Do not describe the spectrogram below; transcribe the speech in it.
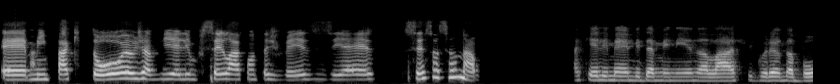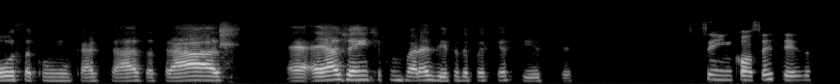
é, me impactou, eu já vi ele sei lá quantas vezes e é sensacional. Aquele meme da menina lá segurando a bolsa com o cartaz atrás. É, é a gente com Parasita depois que assiste. Sim, com certeza.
